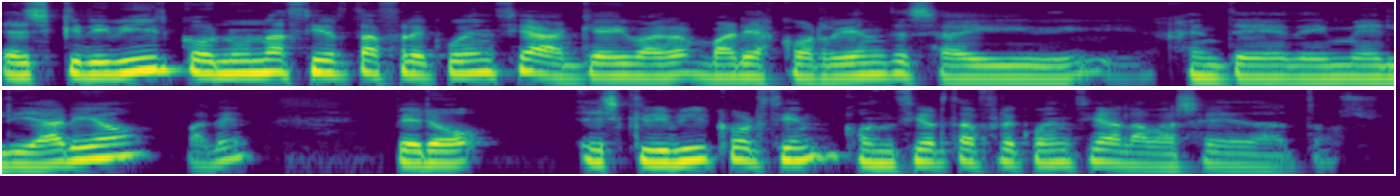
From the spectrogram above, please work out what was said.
Escribir con una cierta frecuencia, aquí hay varias corrientes, hay gente de email diario, ¿vale? Pero escribir con cierta frecuencia a la base de datos.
